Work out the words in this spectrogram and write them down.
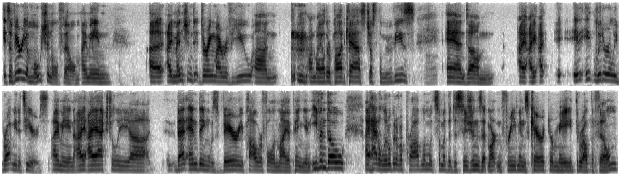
It's a very emotional film. I mean, uh, I mentioned it during my review on on my other podcast, just the movies, and um, I, I, I it, it literally brought me to tears. I mean, I, I actually uh, that ending was very powerful in my opinion. Even though I had a little bit of a problem with some of the decisions that Martin Freeman's character made throughout the film,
